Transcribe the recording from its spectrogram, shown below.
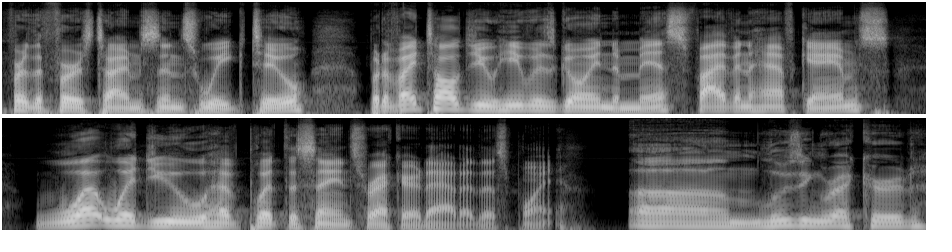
for the first time since week two. But if I told you he was going to miss five and a half games, what would you have put the Saints record at at this point? Um, losing record.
